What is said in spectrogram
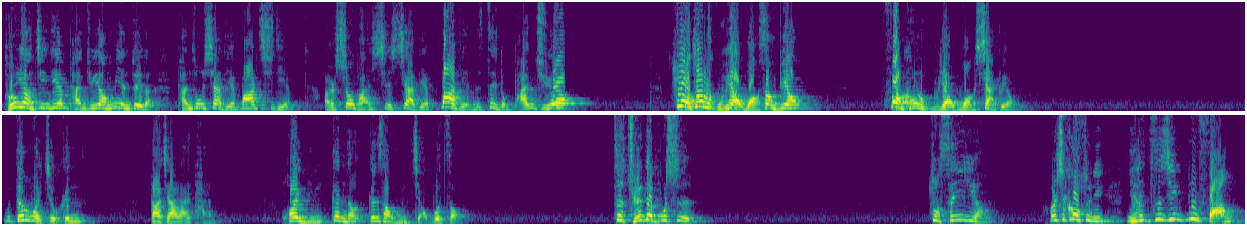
同样今天盘局要面对的盘中下跌八十七点，而收盘是下跌八点的这种盘局哦，做多的股票往上飙，放空的股票往下飙，我等会就跟大家来谈，欢迎您跟着跟上我们脚步走。这绝对不是做生意啊，而是告诉你，你的资金不妨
